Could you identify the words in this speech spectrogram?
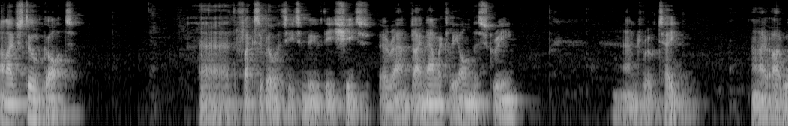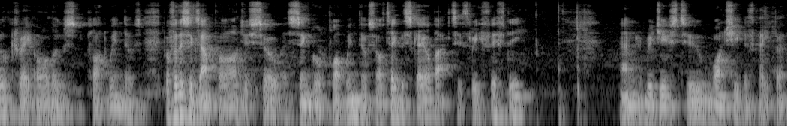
and I've still got uh, the flexibility to move these sheets around dynamically on the screen and rotate and I, I, will create all those plot windows. But for this example I'll just show a single plot window. So I'll take the scale back to 350 and reduce to one sheet of paper.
